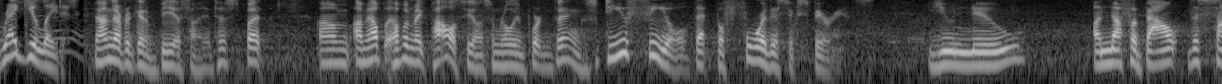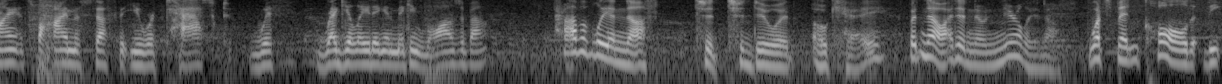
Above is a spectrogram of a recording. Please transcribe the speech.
regulate it. Now, I'm never going to be a scientist, but um, I'm help, helping make policy on some really important things. Do you feel that before this experience, you knew enough about the science behind the stuff that you were tasked with regulating and making laws about? Probably enough to, to do it okay, but no, I didn't know nearly enough. What's been called the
